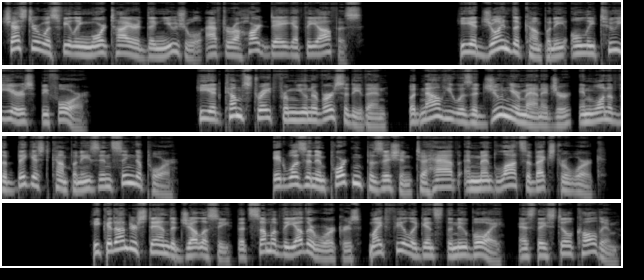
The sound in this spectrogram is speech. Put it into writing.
Chester was feeling more tired than usual after a hard day at the office. He had joined the company only two years before. He had come straight from university then, but now he was a junior manager in one of the biggest companies in Singapore. It was an important position to have and meant lots of extra work. He could understand the jealousy that some of the other workers might feel against the new boy, as they still called him.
